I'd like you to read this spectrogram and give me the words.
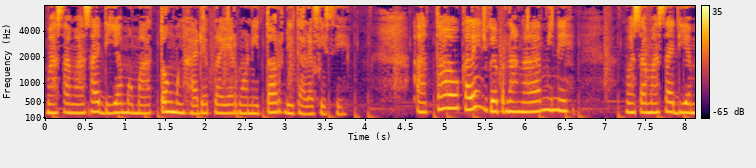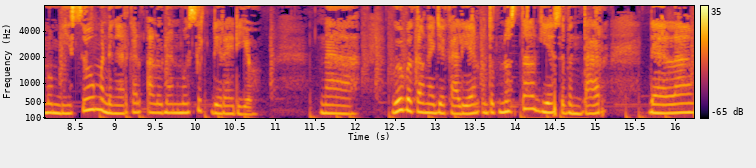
masa-masa dia mematung menghadap layar monitor di televisi. Atau kalian juga pernah ngalamin nih, masa-masa dia membisu mendengarkan alunan musik di radio. Nah, gue bakal ngajak kalian untuk nostalgia sebentar dalam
